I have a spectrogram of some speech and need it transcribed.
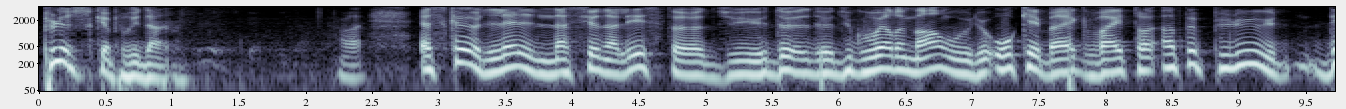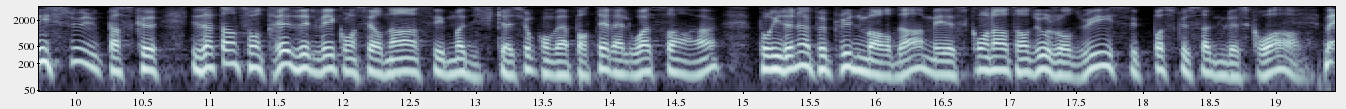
plus que prudent. Ouais. Est-ce que l'aile nationaliste euh, du, du gouvernement ou au Québec va être un peu plus déçue parce que les attentes sont très élevées concernant ces modifications qu'on va apporter à la loi 101 pour y donner un peu plus de mordant, mais ce qu'on a entendu aujourd'hui, c'est pas ce que ça nous laisse croire. Ben,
